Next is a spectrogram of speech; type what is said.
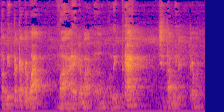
tạm biệt tất cả các bạn. Và hẹn các bạn ở một clip khác. Xin tạm biệt các bạn.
